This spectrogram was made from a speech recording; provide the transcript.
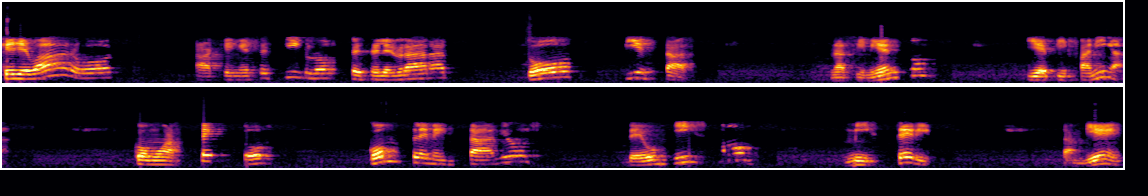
que llevaron a que en ese siglo se celebraran dos fiestas, nacimiento y epifanía, como aspectos complementarios de un mismo misterio. También,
